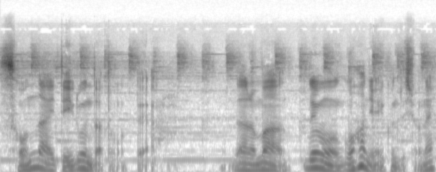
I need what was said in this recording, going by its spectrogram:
そんな相手いるんだと思って。だからまあ、でもご飯には行くんでしょうね。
